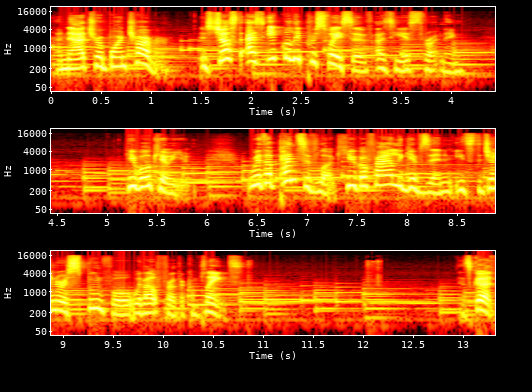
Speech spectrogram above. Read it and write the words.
A natural-born charmer is just as equally persuasive as he is threatening. He will kill you. With a pensive look, Hugo finally gives in and eats the generous spoonful without further complaints. It's good.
